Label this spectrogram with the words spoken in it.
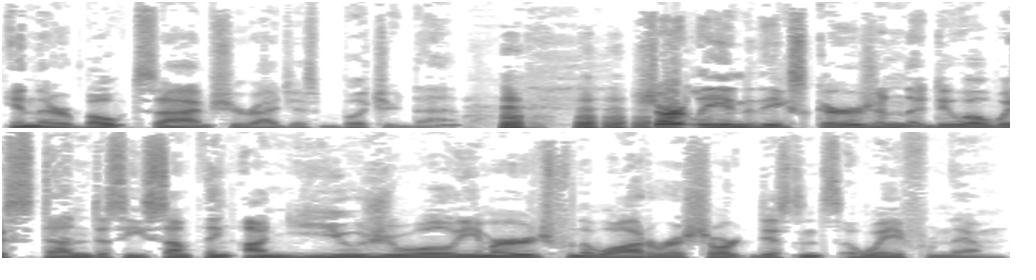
in their boats. I'm sure I just butchered that. Shortly into the excursion, the duo was stunned to see something unusual emerge from the water a short distance away from them.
